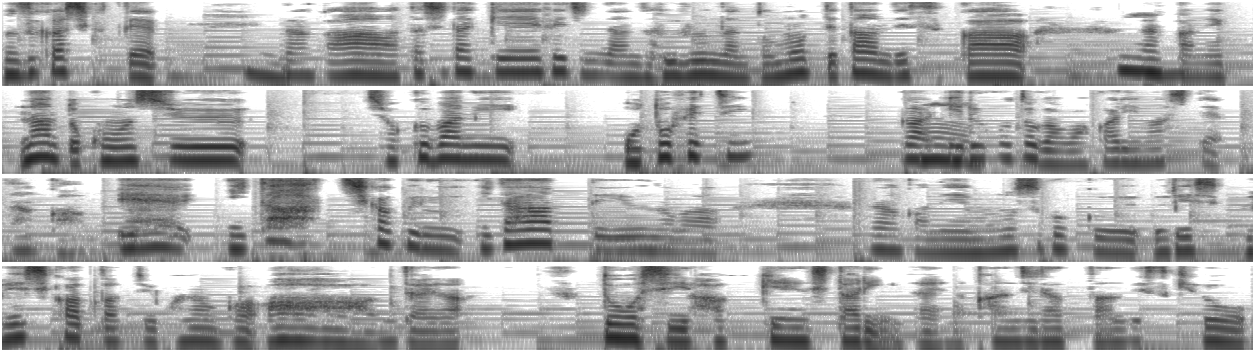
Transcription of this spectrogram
難しくて、なんか、ああ、私だけフェチなんだ、ふふんなんと思ってたんですが、なんかね、なんと今週、職場に音フェチがいることが分かりまして、なんか、えー、いた近くにいたっていうのが、なんかね、ものすごく嬉し、嬉しかったっていうかなんか、ああ、みたいな、同志発見したりみたいな感じだったんですけど、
